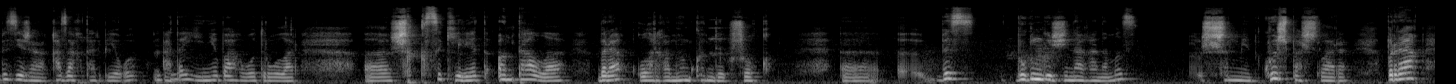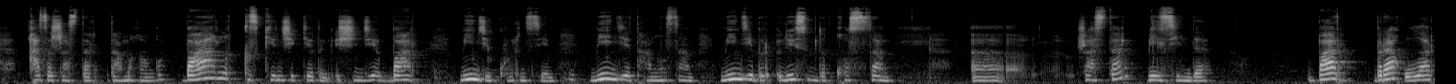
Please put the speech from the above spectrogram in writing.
бізде жаңа қазақ тәрбие ғой. Ата ене бағып отыр олар. Ә, шыққысы келеді ынталы. Бірақ оларға мүмкіндік жоқ. Ә, біз бүгінгі жинағанымыз шынымен көшбасшылары бірақ қазір жастар дамыған ғой. Барлық қыз келіншектердің ішінде бар. Мен де көрінсем мен де танылсам мен де бір үлесімді қоссам. Ә, жастар белсенді. Бар бірақ олар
